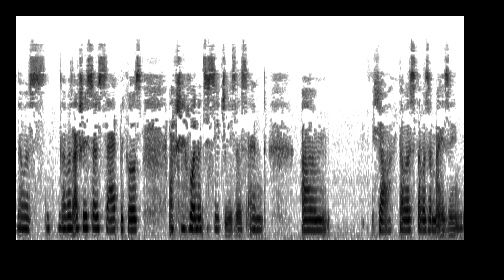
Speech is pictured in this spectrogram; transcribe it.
That was that was actually so sad because I actually wanted to see Jesus and um, yeah, that was that was amazing,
